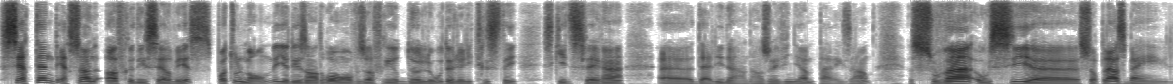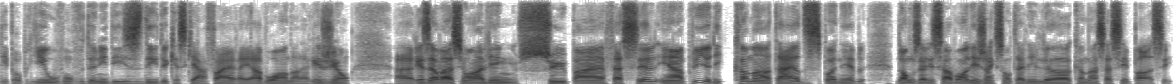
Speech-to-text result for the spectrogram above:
Certaines personnes offrent des services, pas tout le monde, mais il y a des endroits où on va vous offrir de l'eau, de l'électricité, ce qui est différent euh, d'aller dans, un vignoble, par exemple. Souvent aussi, euh, sur place, ben, les propriétaires vont vous donner des idées de ce qu'il y a à faire et à voir dans la région. réservation en ligne, super facile. Et en plus, il y a des commentaires disponibles. Donc, vous allez savoir les gens qui sont allés là, comment ça s'est passé.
